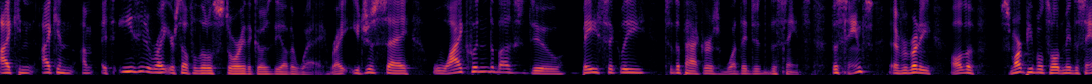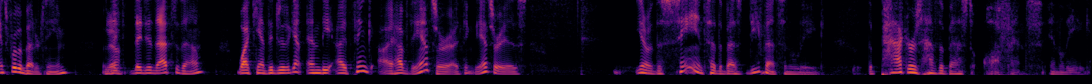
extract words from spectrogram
I can I can um, it's easy to write yourself a little story that goes the other way, right? You just say, why couldn't the Bucs do basically to the Packers what they did to the Saints? The Saints, everybody, all the Smart people told me the Saints were the better team. Yeah. They, they did that to them. Why can't they do it again? And the I think I have the answer. I think the answer is, you know, the Saints had the best defense in the league. The Packers have the best offense in the league.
